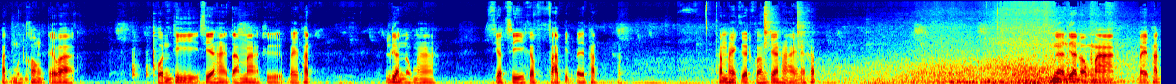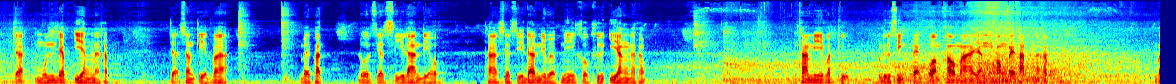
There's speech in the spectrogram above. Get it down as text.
พัดหมุนคล่อง แต่ว่าผลที่เสียหายตามมาคือใบพัดเลื่อนออกมา เสียดสีกับฝาปิดใบพัดครับทำให้เกิดความเสียหายนะครับ เมื่อเลื่อนออกมาใบพัดจะหมุนแบบเอียงนะครับ จะสังเกตว่าใบพัดโดนเสียดสีด้านเดียว ถ้าเสียดสีด้านเดียวแบบนี้ก็คือเอียงนะครับ ถ้ามีวัตถุหรือสิ่งแปลกปลอมเข้ามายังห้องใบพัดนะครับ ใบ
